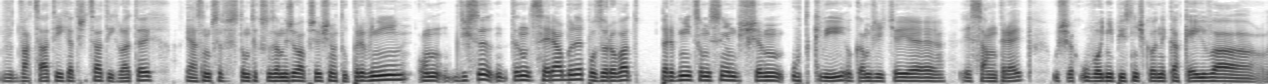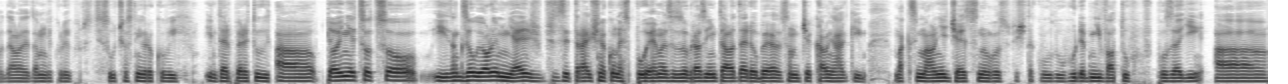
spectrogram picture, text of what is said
v 20. a 30. letech. Já jsem se v tom textu zaměřoval především na tu první. On, když se ten seriál bude pozorovat první, co myslím všem utkví okamžitě je, je soundtrack, už jako úvodní písnička od Nika Cave a dále je tam několik prostě současných rokových interpretů. A to je něco, co jinak zaujalo mě, že si tradičně jako nespojujeme se zobrazením této doby. Já jsem čekal nějaký maximálně jazz nebo spíš takovou tu hudební vatu v pozadí a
